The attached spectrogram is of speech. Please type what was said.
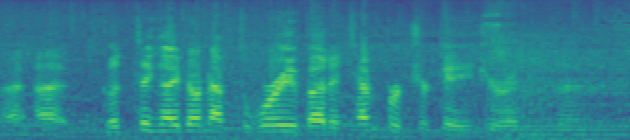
Uh, uh, good thing I don't have to worry about a temperature gauge or anything.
